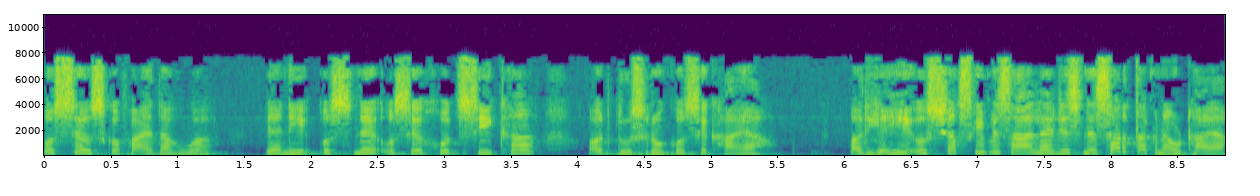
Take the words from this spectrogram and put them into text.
اس سے اس کو فائدہ ہوا یعنی اس نے اسے خود سیکھا اور دوسروں کو سکھایا۔ اور یہی اس شخص کی مثال ہے جس نے سر تک نہ اٹھایا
